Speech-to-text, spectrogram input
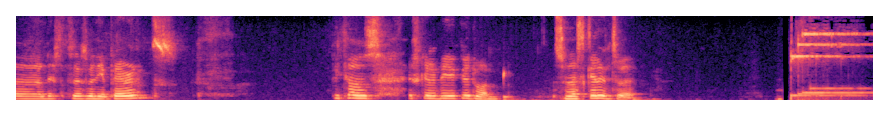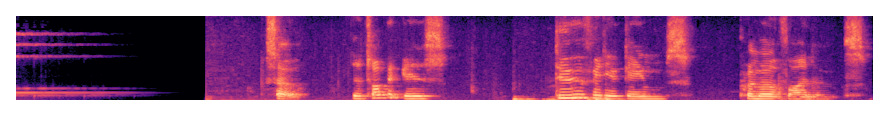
uh, listen to this with your parents because it's going to be a good one. So let's get into it. So the topic is do video games promote violence?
